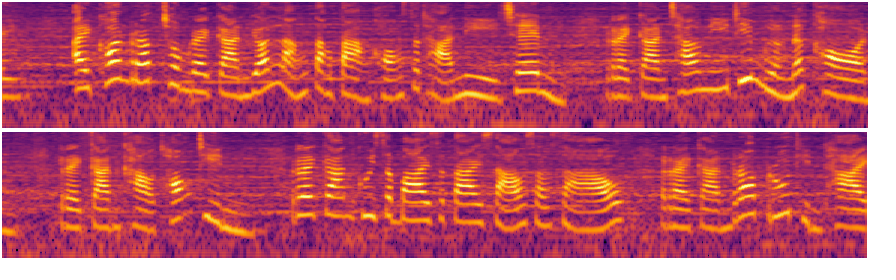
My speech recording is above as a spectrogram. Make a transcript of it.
น์ ไอคอนรับชมรายการย้อนหลังต่างๆ ของสถานี เช่น รายการเช้านี้ที่เมืองนคร รายการข่าวท้องถิ่น รายการคุยสบายสไตล์สาวสาวรายการรอบรู้ถิ่นไทย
